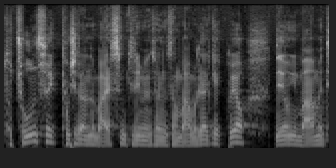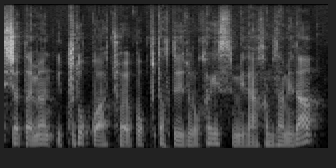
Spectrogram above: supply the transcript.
더 좋은 수익 보시라는 말씀 드리면서 영상 마무리하겠고요. 내용이 마음에 드셨다면 이 구독과 좋아요 꼭 부탁드리도록 하겠습니다. 감사합니다.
